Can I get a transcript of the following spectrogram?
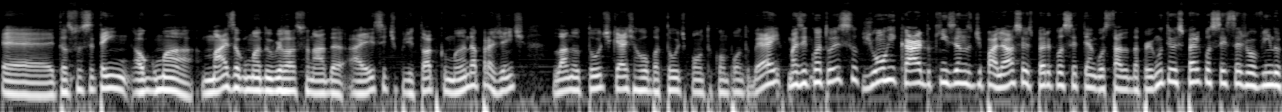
É, então, se você tem alguma mais alguma dúvida relacionada a esse tipo de tópico, manda pra gente lá no toadcast.toad.com.br. Mas enquanto isso, João Ricardo, 15 anos de palhaço, eu espero que você tenha gostado da pergunta. Eu espero que você esteja ouvindo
